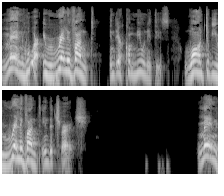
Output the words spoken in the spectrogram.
men who are irrelevant in their communities want to be relevant in the church. Men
